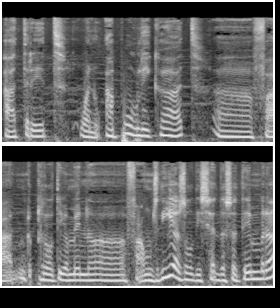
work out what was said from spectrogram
ha tret, bueno, ha publicat eh, fa relativament eh, fa uns dies, el 17 de setembre,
